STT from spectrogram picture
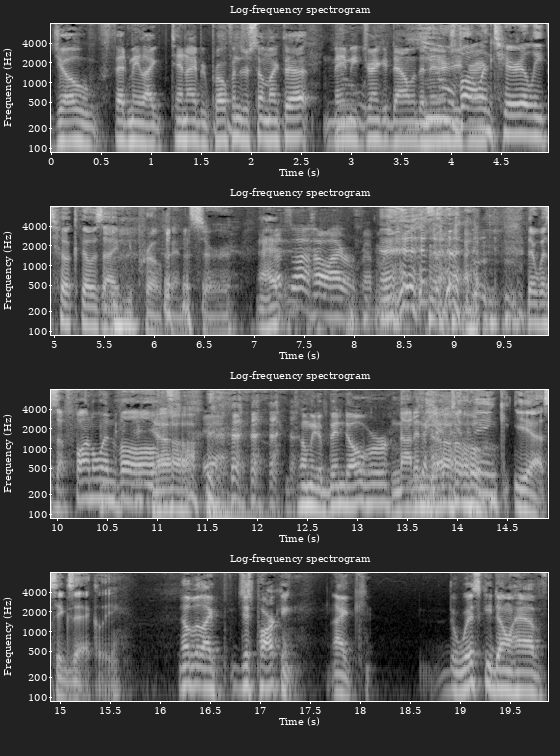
Joe fed me like ten ibuprofens or something like that. Made me drink it down with an You energy drink. voluntarily took those ibuprofen, sir. I had, That's not how I remember. it. There was a funnel involved. Yeah. he told me to bend over. Not in the end, you think? Yes, exactly. No, but like just parking. Like the Whisky don't have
